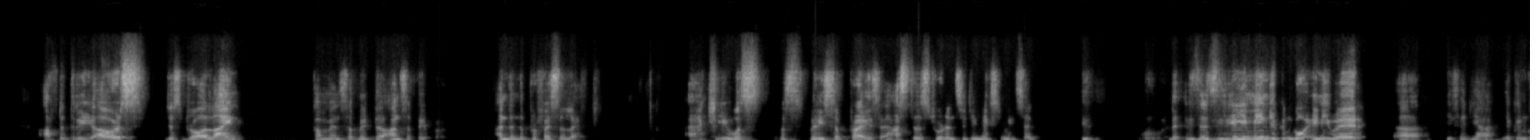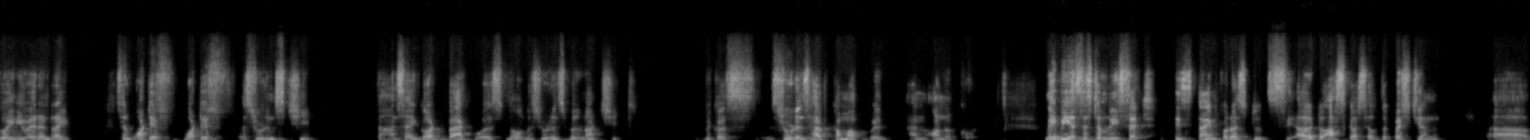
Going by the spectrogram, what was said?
After three hours, just draw a line, come and submit the answer paper. And then the professor left. I actually was, was very surprised. I asked the student sitting next to me, he said, does he really mean you can go anywhere? Uh, he said, yeah, you can go anywhere and write. I said, what if, what if students cheat? The answer I got back was, no, the students will not cheat because students have come up with an honor code. Maybe a system reset is time for us to, see, uh, to ask ourselves the question, uh,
